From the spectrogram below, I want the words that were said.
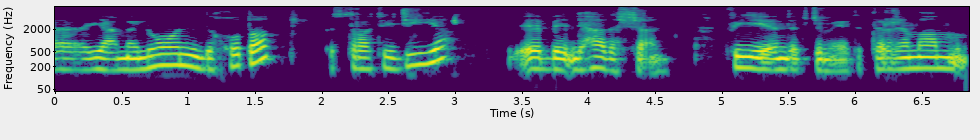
آه، يعملون بخطط استراتيجية لهذا الشأن. في عندك جمعية الترجمة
